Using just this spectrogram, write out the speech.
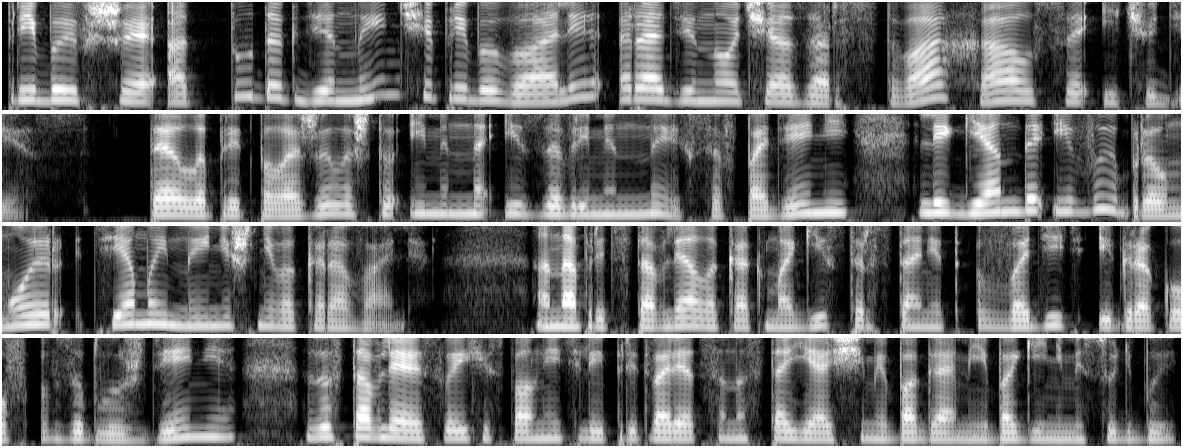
прибывшие оттуда, где нынче пребывали ради ночи озорства, хаоса и чудес. Телла предположила, что именно из-за временных совпадений легенда и выбрал Мойер темой нынешнего караваля. Она представляла, как магистр станет вводить игроков в заблуждение, заставляя своих исполнителей притворяться настоящими богами и богинями судьбы.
